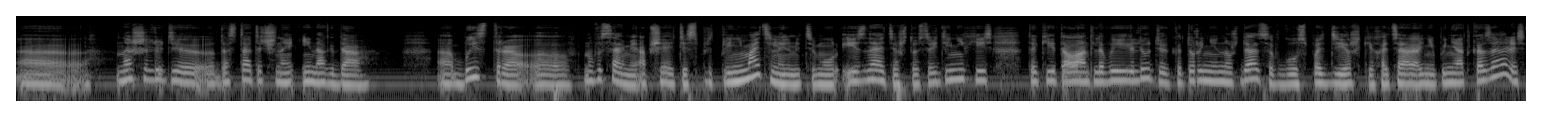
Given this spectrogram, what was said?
наши люди достаточно иногда э, быстро, э, ну вы сами общаетесь с предпринимателями, Тимур, и знаете, что среди них есть такие талантливые люди, которые не нуждаются в господдержке, хотя они бы не отказались,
